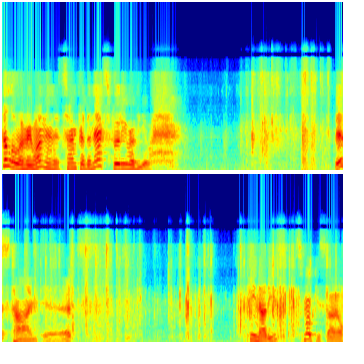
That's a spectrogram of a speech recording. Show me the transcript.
Hello everyone, and it's time for the next foodie review. This time it's P'Nutties Smokey Style.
